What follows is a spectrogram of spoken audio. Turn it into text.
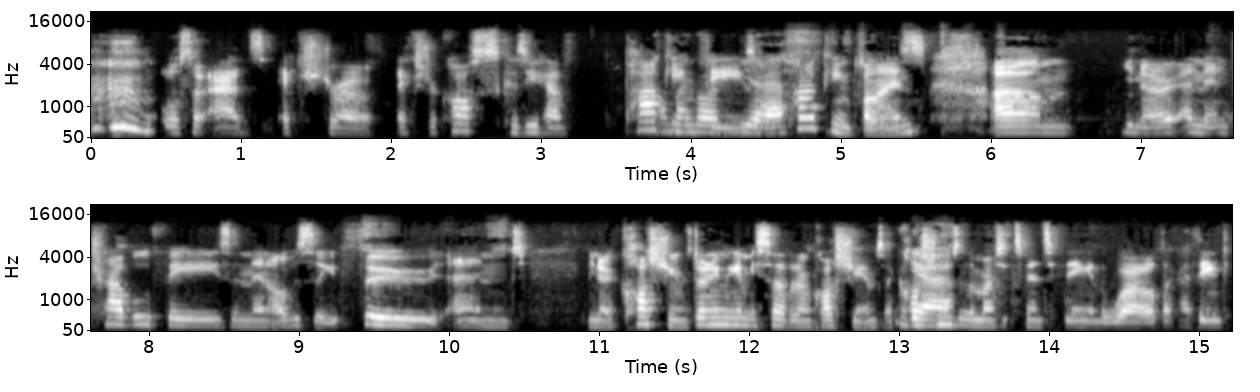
also adds extra extra costs because you have parking Oh God, fees yeah. or parking Jeez. fines um you know and then travel fees and then obviously food and you know costumes don't even get me started on costumes like Yeah. costumes are the most expensive thing in the world like i think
